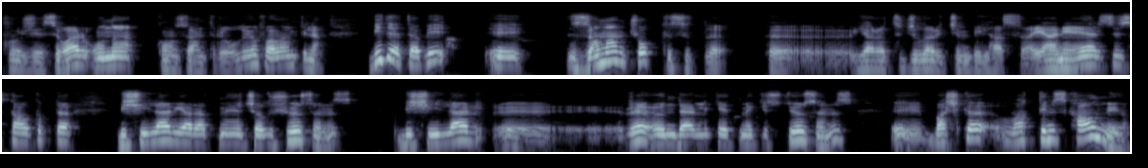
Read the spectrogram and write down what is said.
projesi var. Ona konsantre oluyor falan filan. Bir de tabii e, zaman çok kısıtlı e, yaratıcılar için bilhassa. Yani eğer siz kalkıp da bir şeyler yaratmaya çalışıyorsanız, bir şeylere önderlik etmek istiyorsanız e, başka vaktiniz kalmıyor.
